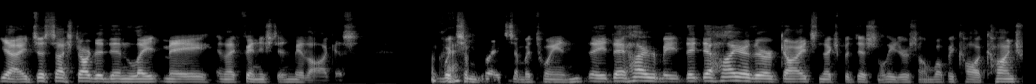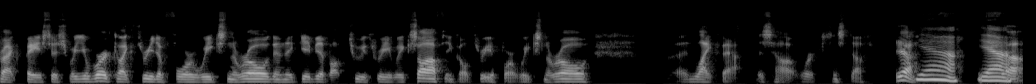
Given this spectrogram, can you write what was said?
yeah. It just I started in late May and I finished in mid August, okay. with some breaks in between. They they hire me. They they hire their guides and expedition leaders on what we call a contract basis, where you work like three to four weeks in a row. Then they give you about two or three weeks off. And you go three or four weeks in a row, and like that is how it works and stuff. Yeah. Yeah. Yeah.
